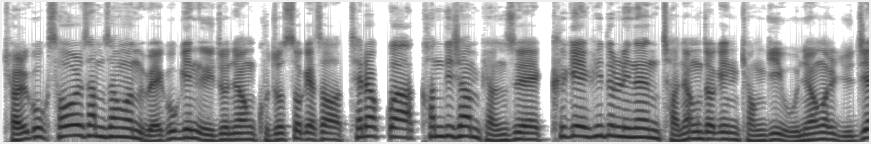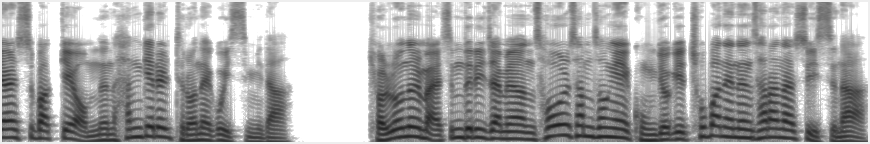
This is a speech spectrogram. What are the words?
결국 서울 삼성은 외국인 의존형 구조 속에서 체력과 컨디션 변수에 크게 휘둘리는 전형적인 경기 운영을 유지할 수밖에 없는 한계를 드러내고 있습니다. 결론을 말씀드리자면 서울 삼성의 공격이 초반에는 살아날 수 있으나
